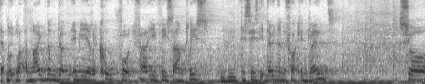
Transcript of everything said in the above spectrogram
It looked like a magnum gun to me, or a Colt 45, these armed police. Mm-hmm. He says, get down on the fucking ground. So,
